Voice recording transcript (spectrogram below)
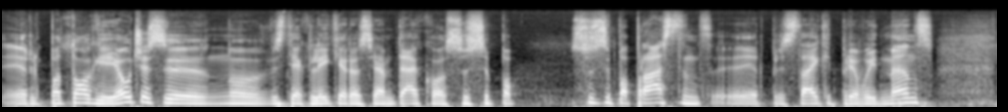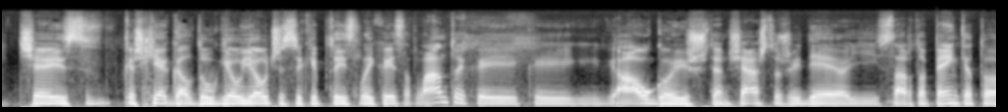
ir patogiai jaučiasi, nu, vis tiek Lakerios jam teko susipap, susipaprastinti ir pristaikyti prie vaidmens. Čia jis kažkiek gal daugiau jaučiasi kaip tais laikais Atlantoje, kai, kai augo iš ten šešto žaidėjo į starto penketo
